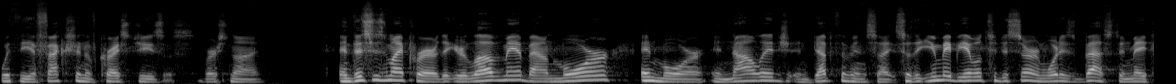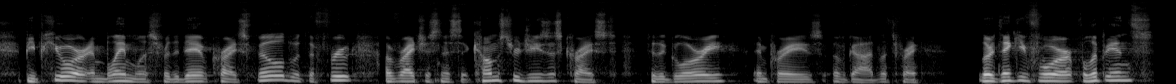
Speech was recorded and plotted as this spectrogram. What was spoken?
with the affection of Christ Jesus. Verse 9. And this is my prayer that your love may abound more and more in knowledge and depth of insight, so that you may be able to discern what is best and may be pure and blameless for the day of Christ, filled with the fruit of righteousness that comes through Jesus Christ to the glory and praise of God. Let's pray. Lord, thank you for Philippians.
